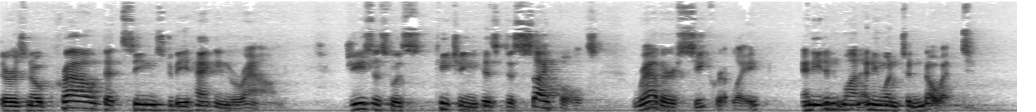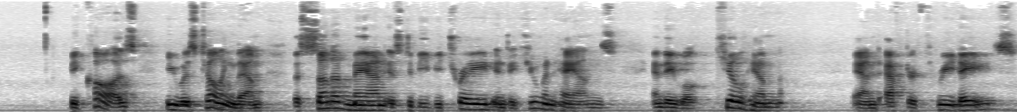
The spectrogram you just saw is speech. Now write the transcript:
there is no crowd that seems to be hanging around. Jesus was teaching his disciples rather secretly, and he didn't want anyone to know it because he was telling them the Son of Man is to be betrayed into human hands, and they will kill him, and after three days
